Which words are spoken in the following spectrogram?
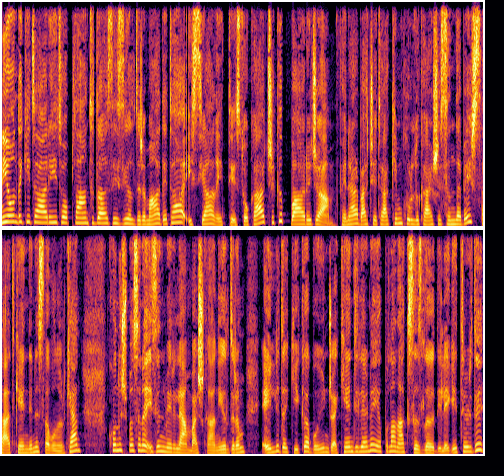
Nyon'daki tarihi toplantıda Aziz Yıldırım adeta isyan etti. Sokağa çıkıp bağıracağım. Fenerbahçe Tahkim Kurulu karşısında 5 saat kendini savunurken konuşmasına izin verilen Başkan Yıldırım 50 dakika boyunca kendilerine yapılan haksızlığı dile getirdi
